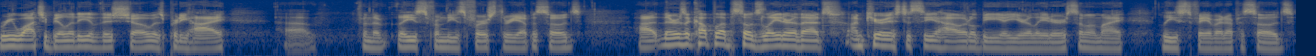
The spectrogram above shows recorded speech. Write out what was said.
rewatchability of this show is pretty high, uh, from the at least from these first three episodes. Uh, there's a couple episodes later that I'm curious to see how it'll be a year later. Some of my least favorite episodes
